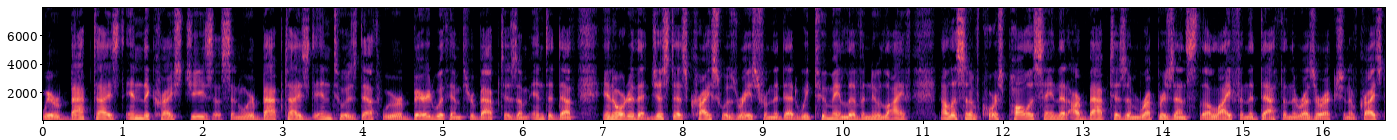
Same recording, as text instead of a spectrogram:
we were baptized into Christ Jesus and we were baptized into his death. We were buried with him through baptism into death in order that just as Christ was raised from the dead, we too may live a new life. Now listen, of course, Paul is saying that our baptism represents the life and the death and the resurrection of Christ.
